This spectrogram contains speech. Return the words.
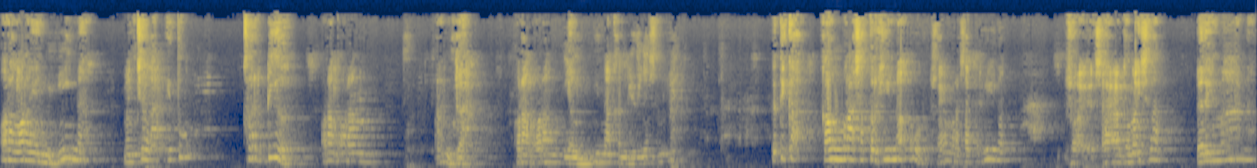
Orang-orang yang menghina, mencela itu kerdil. Orang-orang rendah. Orang-orang yang menghinakan dirinya sendiri. Ketika kamu merasa terhina, oh saya merasa terhina. Saya, saya agama Islam. Dari mana?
